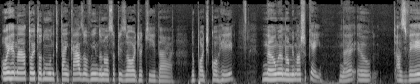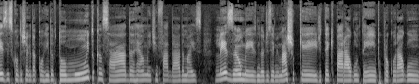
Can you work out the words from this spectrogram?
Oi, Renato. Oi, todo mundo que está em casa ouvindo o nosso episódio aqui da, do Pode Correr. Não, eu não me machuquei, né? Eu, às vezes, quando chego da corrida, estou muito cansada, realmente enfadada, mas lesão mesmo, de eu dizer, me machuquei, de ter que parar algum tempo, procurar algum,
